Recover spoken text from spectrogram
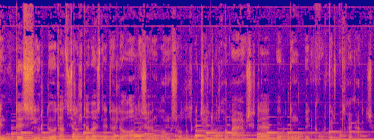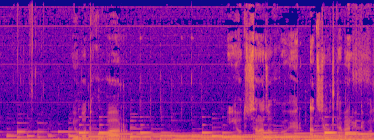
Энэ бүгдээс ердөөл аз жаргалтай байсны төлөө олон шагнал урамшуулал гэж хэлж болох гайхамшигтай үр дүн бид хүртэж болохыг харж байна. Юу бодохгүйгээр юуд санаа зовхгүйгээр аз жаргалтай байна гэдэг бол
